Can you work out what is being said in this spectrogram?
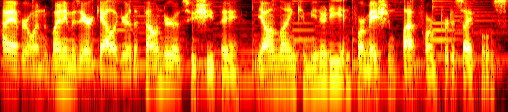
Hi, everyone. My name is Eric Gallagher, the founder of Suscipe, the online community and formation platform for disciples.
